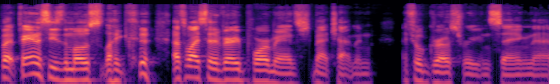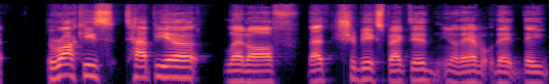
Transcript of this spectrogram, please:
but fantasy is the most like that's why I said a very poor man's Matt Chapman. I feel gross for even saying that. The Rockies, Tapia led off. That should be expected. You know, they have they they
